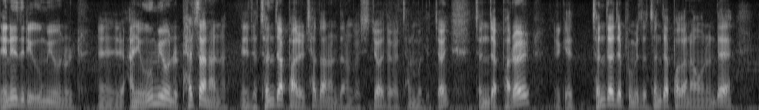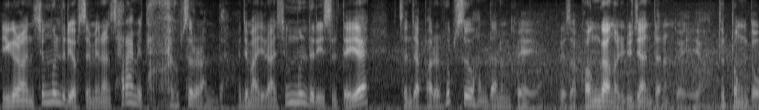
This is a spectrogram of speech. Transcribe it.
얘네들이 음이온을 예, 아니 음이온을 발산하는 이제 전자파를 차단한다는 것이죠. 내가 잘못했죠. 전자파를 이렇게 전자제품에서 전자파가 나오는데 이런 식물들이 없으면은 사람이 다 흡수를 합니다. 하지만 이러한 식물들이 있을 때에 전자파를 흡수한다는 거예요. 그래서 건강을 유지한다는 거예요. 두통도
